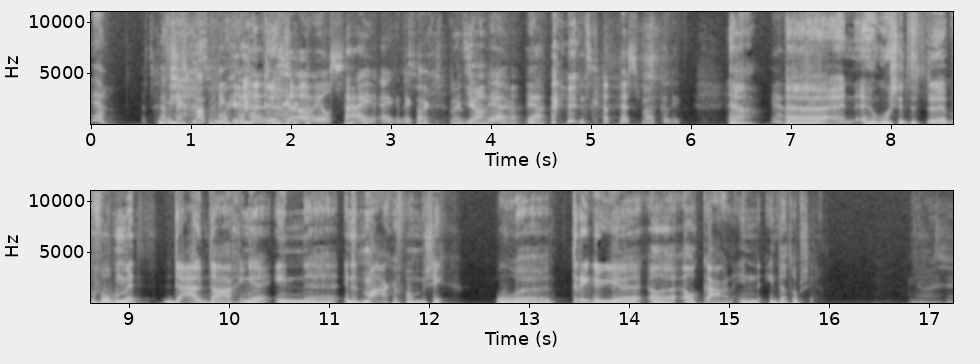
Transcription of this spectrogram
Ja, het gaat best makkelijk. Ja, het is al heel saai eigenlijk. Saai gesprek. Dat- Ja, ja, ja, ja. het gaat best makkelijk. Ja. Ja. Eh, en eh, hoe zit het eh, bijvoorbeeld met de uitdagingen in, eh, in het maken van muziek? Hoe eh, trigger je elkaar in, in dat opzicht? Nou, dat is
